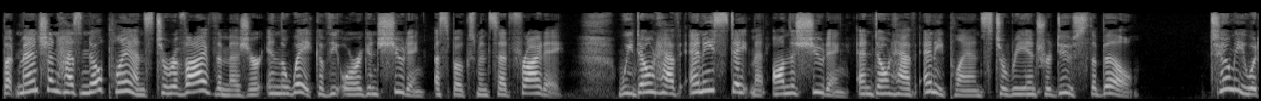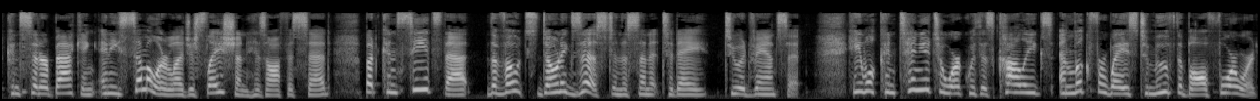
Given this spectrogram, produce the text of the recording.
but Manchin has no plans to revive the measure in the wake of the Oregon shooting, a spokesman said Friday. We don't have any statement on the shooting and don't have any plans to reintroduce the bill. Toomey would consider backing any similar legislation, his office said, but concedes that the votes don't exist in the Senate today to advance it. He will continue to work with his colleagues and look for ways to move the ball forward,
